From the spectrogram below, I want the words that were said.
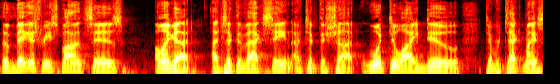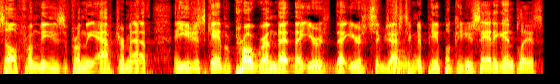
the biggest response is, Oh my God! I took the vaccine. I took the shot. What do I do to protect myself from these from the aftermath? And you just gave a program that, that you're that you're suggesting to people. Can you say it again, please?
